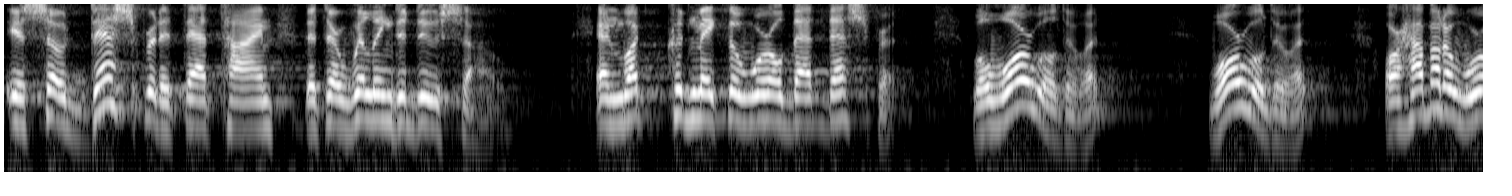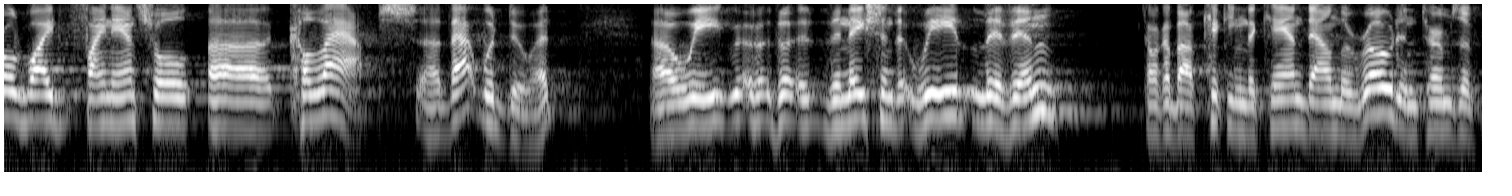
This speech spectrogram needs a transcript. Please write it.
is so desperate at that time that they're willing to do so. And what could make the world that desperate? Well, war will do it. War will do it. Or how about a worldwide financial uh, collapse? Uh, that would do it. Uh, we, the, the nation that we live in, talk about kicking the can down the road in terms of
